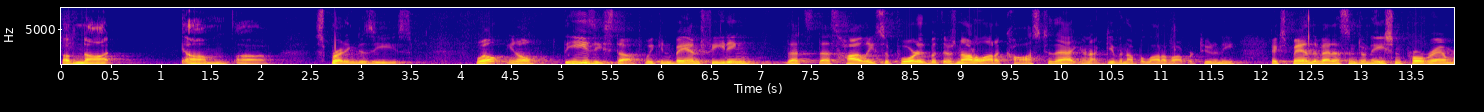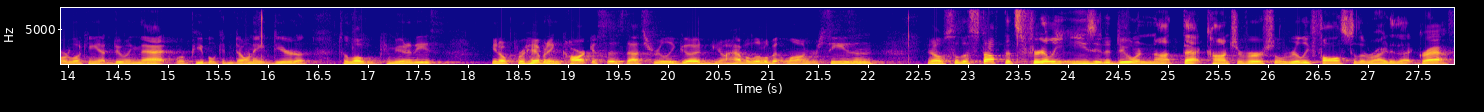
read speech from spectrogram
of not um, uh, spreading disease? Well, you know, the easy stuff. We can ban feeding. That's that's highly supported, but there's not a lot of cost to that. You're not giving up a lot of opportunity. Expand the venison donation program. We're looking at doing that, where people can donate deer to, to local communities you know, prohibiting carcasses, that's really good. You know, have a little bit longer season. You know, so the stuff that's fairly easy to do and not that controversial really falls to the right of that graph.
